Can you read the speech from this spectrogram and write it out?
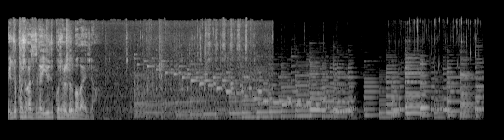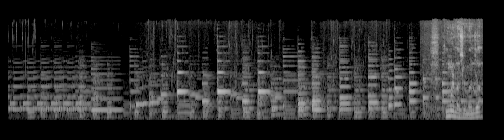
유주코쇼 갔으니까 유주코쇼를 넣어 먹어야죠. 국물 맛을 먼저.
